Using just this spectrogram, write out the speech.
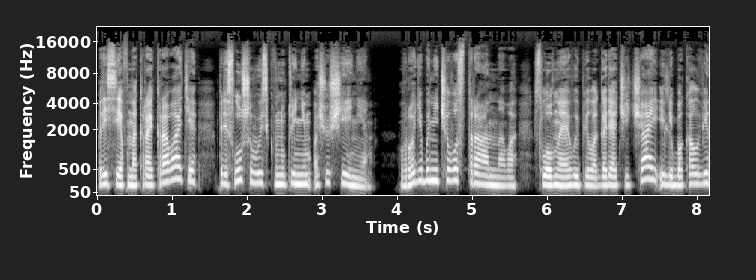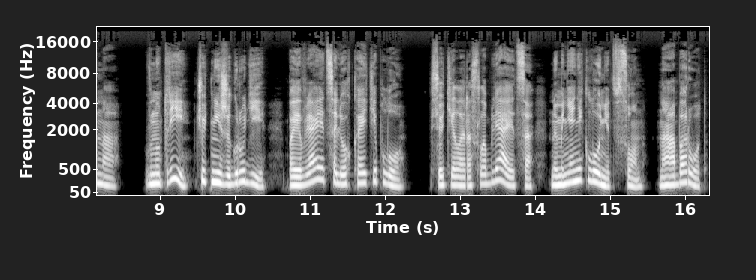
Присев на край кровати, прислушиваюсь к внутренним ощущениям. Вроде бы ничего странного, словно я выпила горячий чай или бокал вина. Внутри, чуть ниже груди, появляется легкое тепло. Все тело расслабляется, но меня не клонит в сон. Наоборот,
